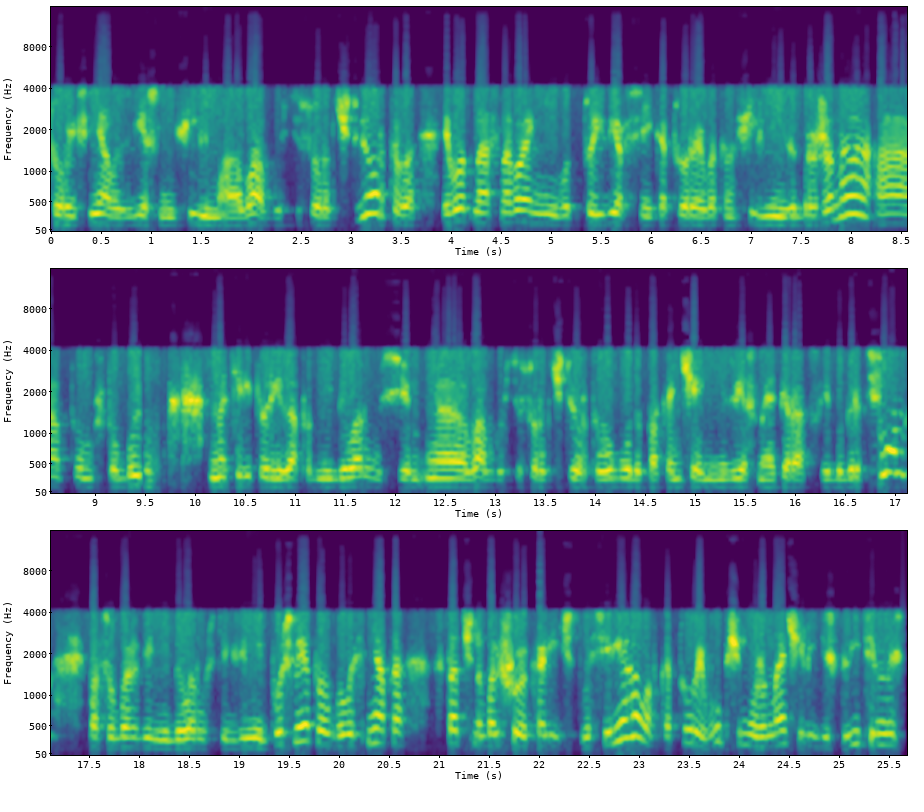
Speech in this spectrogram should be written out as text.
который снял известный фильм а, в августе 44-го. И вот на основании вот той версии, которая в этом фильме изображена, о том, что было на территории Западной Беларуси э, в августе 44 -го года по окончании известной операции «Багратион» по освобождению белорусских земель. После этого было снято достаточно большое количество сериалов, которые, в общем, уже начали действительность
